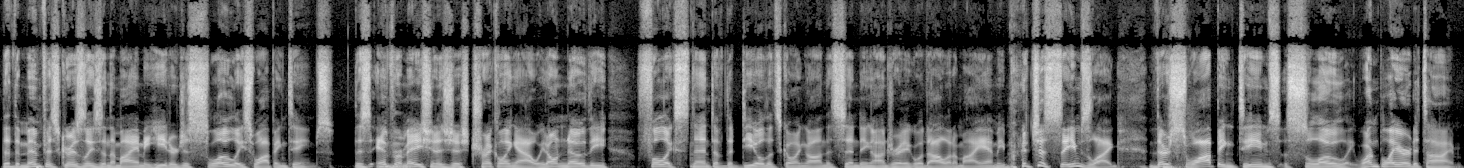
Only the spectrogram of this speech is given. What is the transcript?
that the Memphis Grizzlies and the Miami Heat are just slowly swapping teams. This mm-hmm. information mm-hmm. is just trickling out. We don't know the full extent of the deal that's going on that's sending Andre Iguodala to Miami, but it just seems like they're swapping teams slowly, one player at a time.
